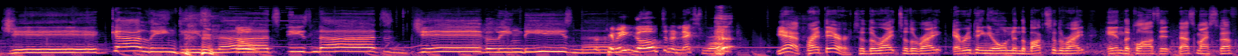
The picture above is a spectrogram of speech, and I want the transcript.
Jiggling these nuts, these nuts, jiggling these nuts. Can we go to the next world? Yeah, it's right there. To the right, to the right. Everything you own in the box to the right. In the closet. That's my stuff.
